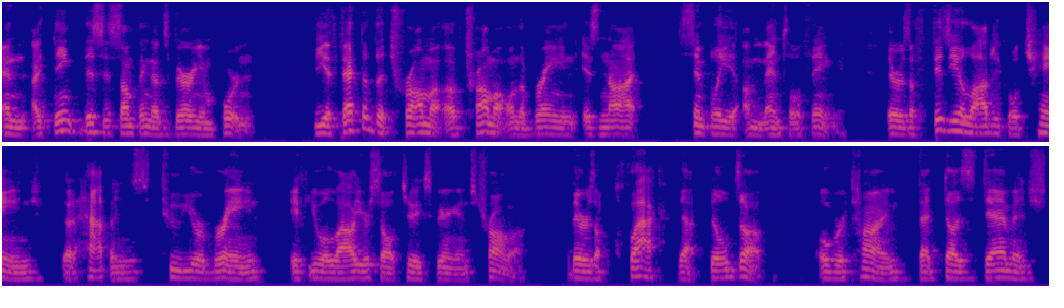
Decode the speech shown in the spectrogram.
And I think this is something that's very important. The effect of the trauma of trauma on the brain is not simply a mental thing. There is a physiological change that happens to your brain if you allow yourself to experience trauma. There is a plaque that builds up over time that does damage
